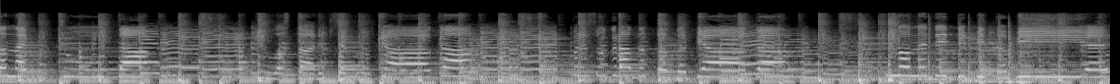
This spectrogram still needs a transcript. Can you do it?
за най-прочута И ластаря все протяга През оградата да бяга. Но не дейте пита вие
